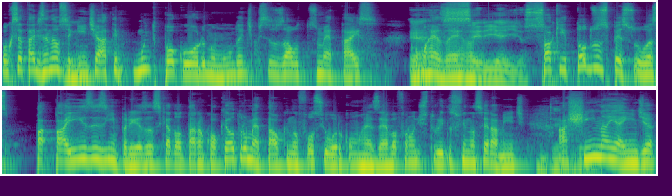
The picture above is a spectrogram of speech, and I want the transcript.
O que você tá dizendo é o seguinte: ah, tem muito pouco ouro no mundo, a gente precisa usar outros metais como é, reserva. Seria isso. Só que todas as pessoas, pa- países e empresas que adotaram qualquer outro metal que não fosse o ouro como reserva foram destruídos financeiramente. Entendi. A China e a Índia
